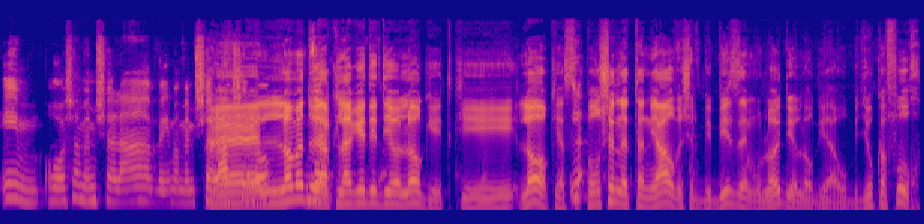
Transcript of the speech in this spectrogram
עם ראש הממשלה ועם הממשלה אה, שלו. לא מדויק ו... להגיד אידיאולוגית, כי... לא, כי הסיפור לא... של נתניהו ושל ביביזם הוא לא אידיאולוגיה, הוא בדיוק הפוך.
